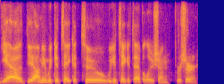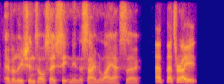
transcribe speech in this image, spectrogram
yeah, yeah. I mean, we could take it to we could take it to evolution for sure. Evolution's also sitting in the same layer, so that, that's right.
